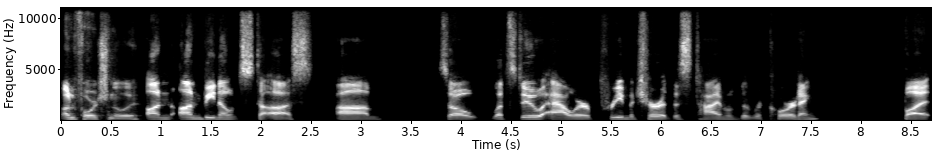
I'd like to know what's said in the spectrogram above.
Unfortunately, un, unbeknownst to us. Um, so let's do our premature at this time of the recording, but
